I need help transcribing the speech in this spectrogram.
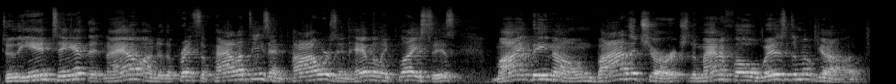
to the intent that now unto the principalities and powers in heavenly places might be known by the church the manifold wisdom of God,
